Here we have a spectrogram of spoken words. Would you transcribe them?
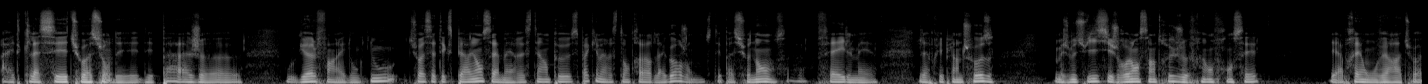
à être classés, tu vois, sur mm. des, pages euh, Google. Enfin, et donc nous, tu vois, cette expérience, elle m'est restée un peu. C'est pas qu'elle m'est restée en travers de la gorge. C'était passionnant, ça fail, mais j'ai appris plein de choses. Mais je me suis dit, si je relance un truc, je le ferai en français. Et après, on verra, tu vois.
